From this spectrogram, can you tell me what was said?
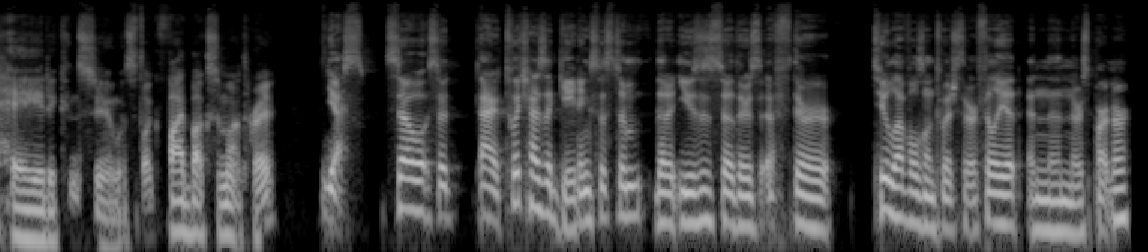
pay to consume? It's like five bucks a month, right? Yes. So so uh, Twitch has a gating system that it uses. So there's if there are two levels on Twitch. There are affiliate and then there's partner.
